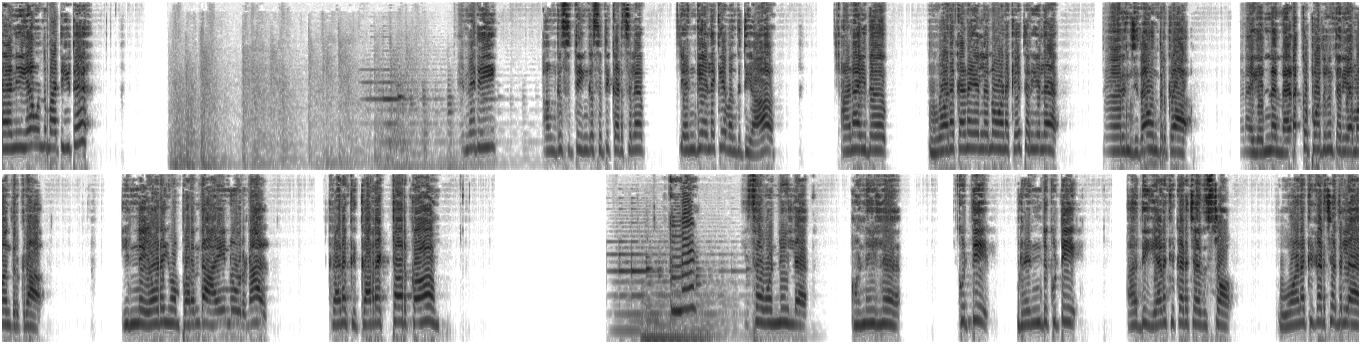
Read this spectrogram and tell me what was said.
தனியா வந்து மாட்டிக்கிட்டு. என்னடி? அங்க சுத்தி இங்க சுத்தி கடைசியில எங்க இலக்கே வந்துட்டியா? ஆனா இது உனக்கான இல்லைன்னு உனக்கே தெரியல. தெரிஞ்சுதான் வந்திருக்கா. ஆனா என்ன நடக்க போகுதுன்னு தெரியாம வந்திருக்கா. இன்னையோட இவன் பிறந்த ஐநூறு நாள். கணக்கு கரெக்டா இருக்கா? இசா ஒண்ணு இல்ல. ஒண்ணு இல்ல. குட்டி ரெண்டு குட்டி. அது எனக்கு கிடைச்ச அதிர்ஷ்டம் உனக்கு கிடைச்சது இல்ல.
